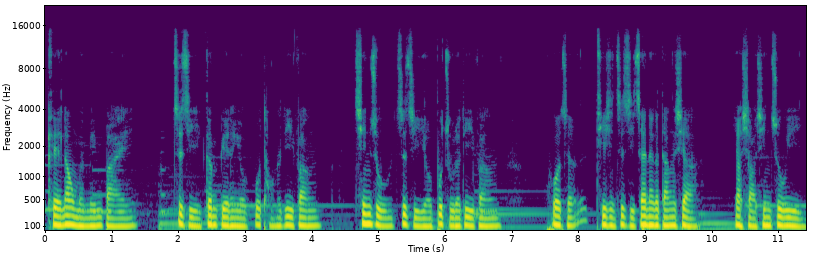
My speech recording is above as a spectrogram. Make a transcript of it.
可以让我们明白自己跟别人有不同的地方，清楚自己有不足的地方，或者提醒自己在那个当下要小心注意，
